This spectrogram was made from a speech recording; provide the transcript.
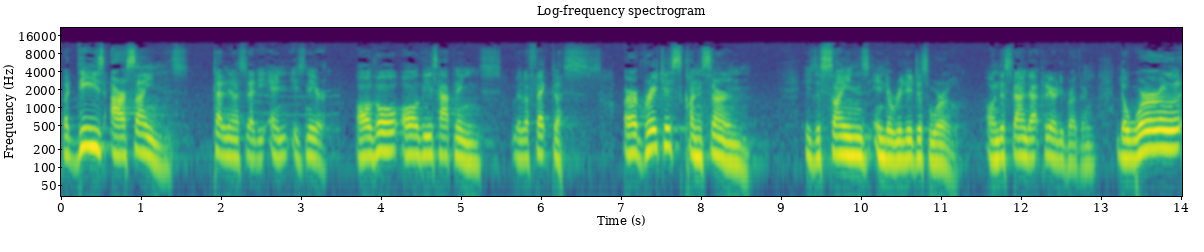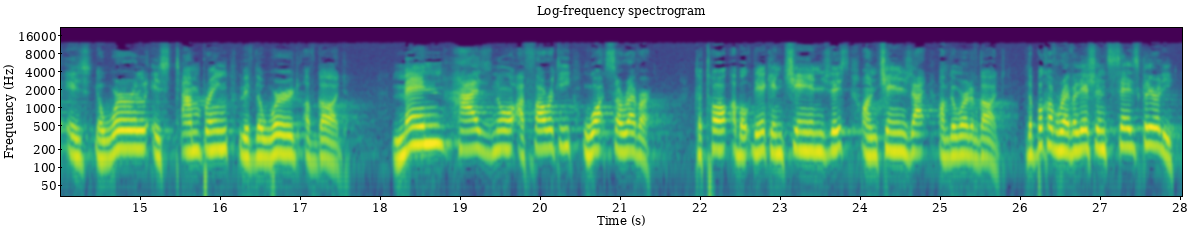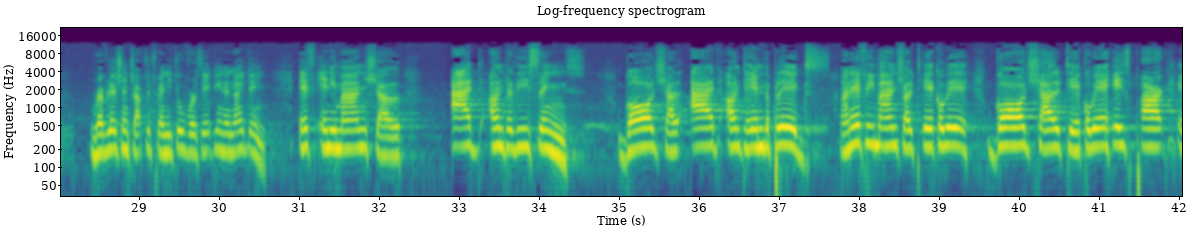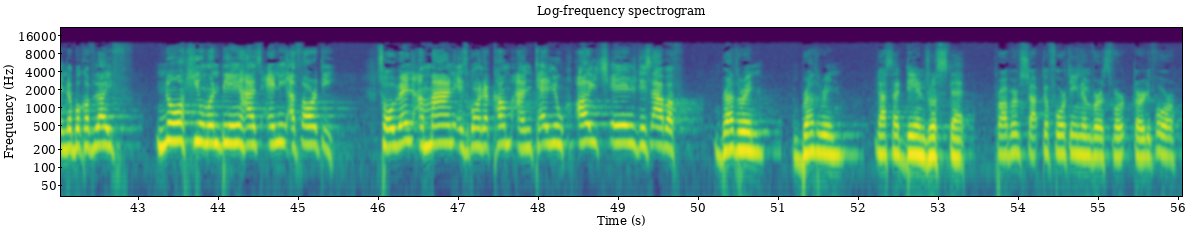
But these are signs telling us that the end is near. Although all these happenings will affect us, our greatest concern is the signs in the religious world. Understand that clearly, brethren. The world is, the world is tampering with the word of God. Man has no authority whatsoever to talk about they can change this and change that of the word of God. The book of Revelation says clearly, Revelation chapter 22, verse 18 and 19, if any man shall add unto these things, God shall add unto him the plagues. And if a man shall take away, God shall take away his part in the book of life. No human being has any authority. So when a man is going to come and tell you, I changed the Sabbath, brethren, brethren, that's a dangerous step. Proverbs chapter 14 and verse 34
